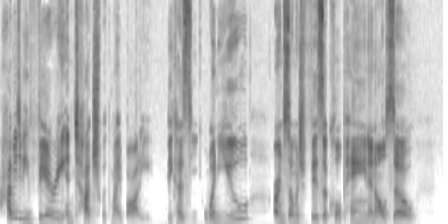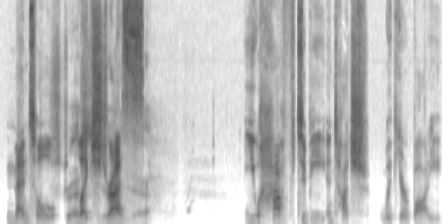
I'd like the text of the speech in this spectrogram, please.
having to be very in touch with my body because when you are in so much physical pain and also mental stress like yeah, stress yeah. you have to be in touch with your body.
